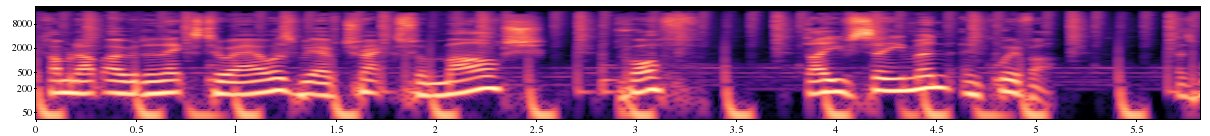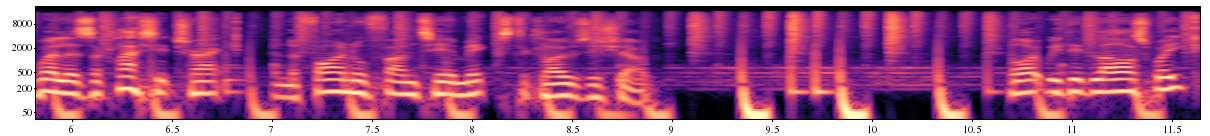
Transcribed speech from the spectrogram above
Coming up over the next two hours, we have tracks from Marsh, Prof, Dave Seaman, and Quiver as well as a classic track and the final Frontier mix to close the show. Like we did last week,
